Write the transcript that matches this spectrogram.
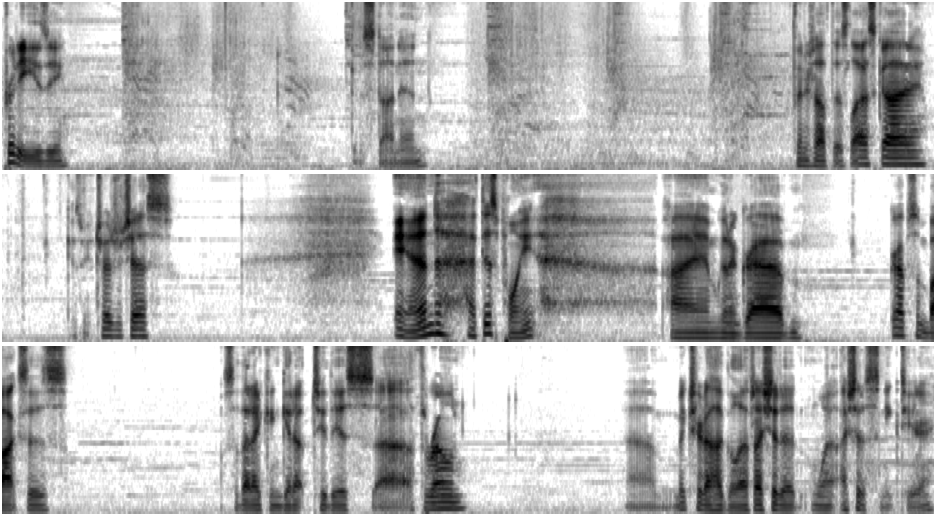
Pretty easy. Get a stun in. Finish off this last guy. Gives me a treasure chest. And at this point, I am gonna grab grab some boxes so that I can get up to this uh, throne. Um, make sure to hug the left. I should have I should have sneaked here.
